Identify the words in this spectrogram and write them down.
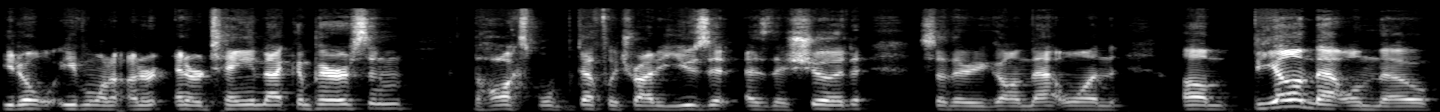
you don't even want to entertain that comparison the Hawks will definitely try to use it as they should. So there you go on that one. Um, beyond that one, though,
